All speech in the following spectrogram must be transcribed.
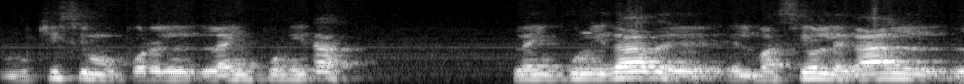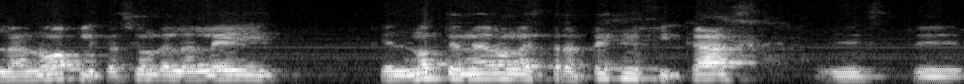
muchísimo por la impunidad. La impunidad, eh, el vacío legal, la no aplicación de la ley, el no tener una estrategia eficaz este,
